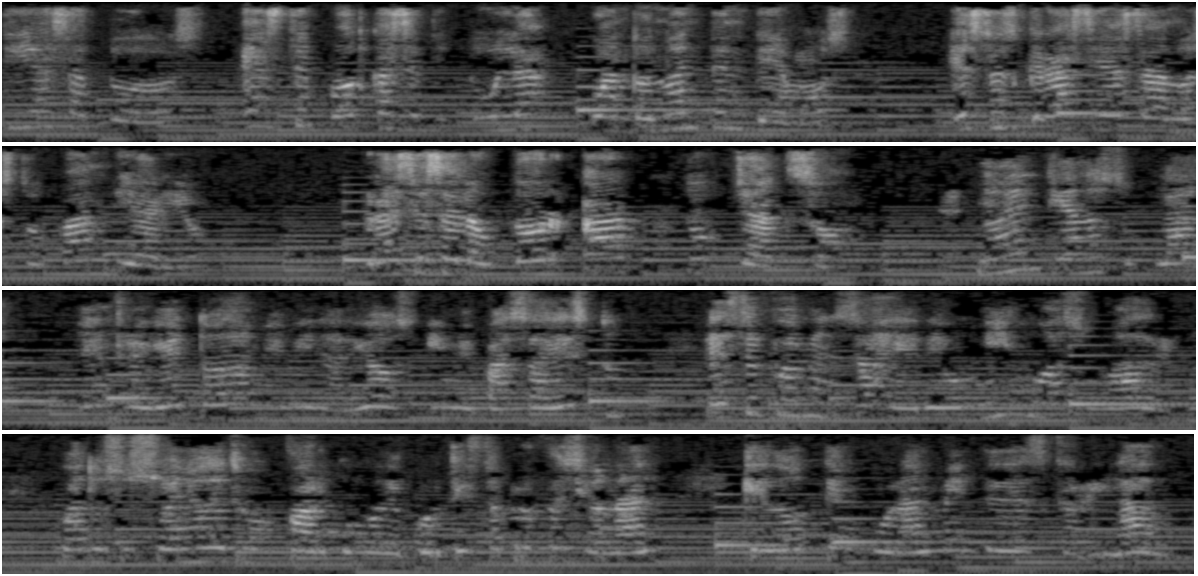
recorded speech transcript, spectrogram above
Días a todos. Este podcast se titula Cuando no entendemos. Esto es gracias a nuestro pan diario. Gracias al autor Arthur Jackson. No entiendo su plan. Le entregué toda mi vida a Dios y me pasa esto. Este fue el mensaje de un hijo a su madre cuando su sueño de triunfar como deportista profesional quedó temporalmente descarrilado.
